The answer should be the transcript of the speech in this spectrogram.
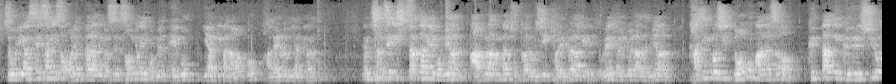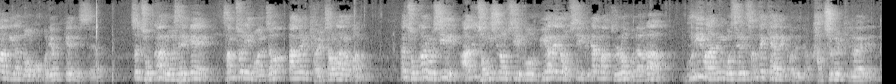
그래서 우리가 세상에서 어렵다라는 것은 성경에 보면 애굽 이야기가 나오고 바벨론 이야기가 나옵니다. 그럼 창세기 13장에 보면 아브라함과 조카 롯이 결별하게 되죠. 왜 결별하냐면 가진 것이 너무 많아서 그 땅이 그들을 수용하기가 너무 어렵게 됐어요. 그래서 조카 롯에게 삼촌이 먼저 땅을 결정하라고 합니다. 그러니까 조카 롯이 아주 정신없이 뭐 위아래도 없이 그냥 막 둘러보다가 물이 많은 곳을 선택해야 됐거든요. 가축을 길러야 됩니다.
